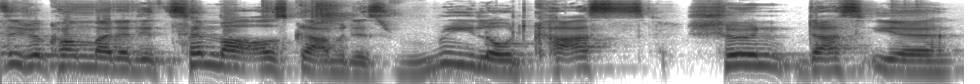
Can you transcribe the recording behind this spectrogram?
Herzlich willkommen bei der Dezember-Ausgabe des Reload-Casts. Schön, dass ihr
